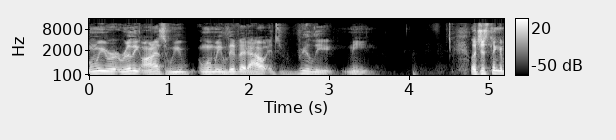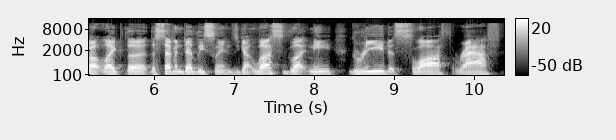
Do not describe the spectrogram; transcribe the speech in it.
when we were really honest, we when we live it out, it's really mean. Let's just think about like the, the seven deadly sins. You got lust, gluttony, greed, sloth, wrath,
